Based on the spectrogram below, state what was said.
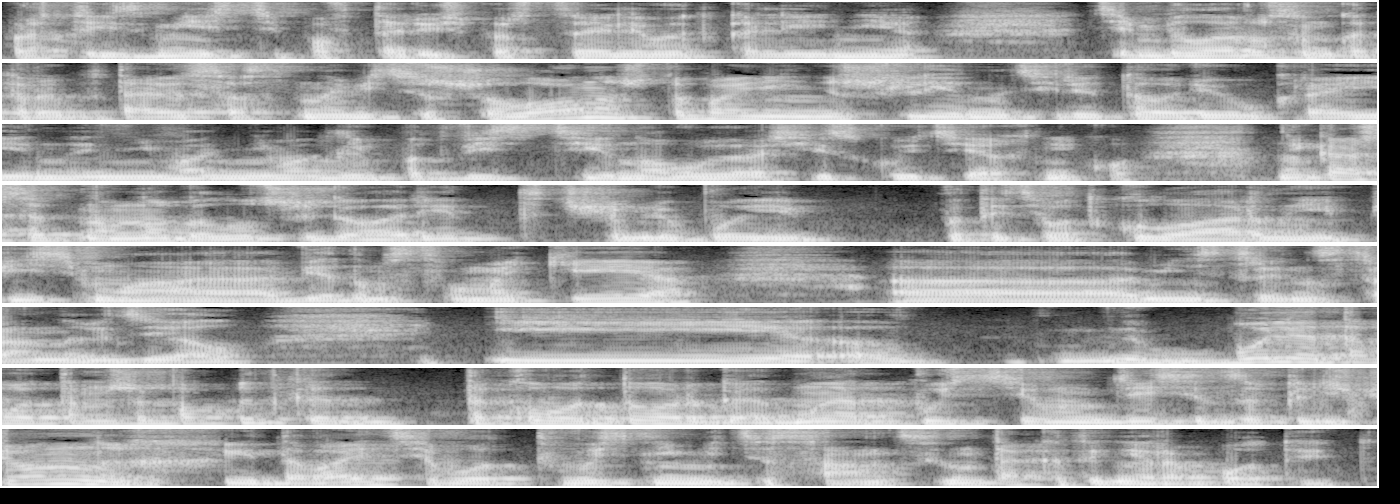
просто из мести, повторюсь, простреливают колени тем белорусам, которые пытаются остановить эшелоны, чтобы они не шли на территорию Украины, не, могли подвести новую российскую технику. Мне кажется, это намного лучше говорит говорит, чем любой вот эти вот кулуарные письма ведомства Макея, э, министра иностранных дел. И э, более того, там же попытка такого торга. Мы отпустим 10 заключенных, и давайте вот вы снимете санкции. Ну так это не работает.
